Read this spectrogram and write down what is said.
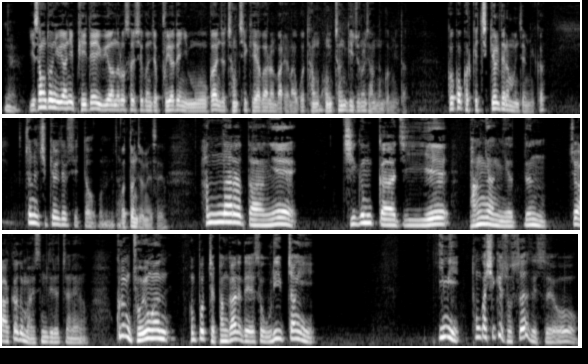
네. 이성돈 위원이 비대위원으로서 지금 이제 부여된 임무가 이제 정치 개혁안을 마련하고 당 공천 기준을 잡는 겁니다. 그거 꼭 그렇게 직결되는 문제입니까? 저는 직결될 수 있다고 봅니다. 어떤 점에서요? 한나라당의 지금까지의 방향이었던 저 아까도 말씀드렸잖아요. 그럼 조용한 헌법재판관에 대해서 우리 입장이 이미 통과시켜 줬어야 됐어요.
